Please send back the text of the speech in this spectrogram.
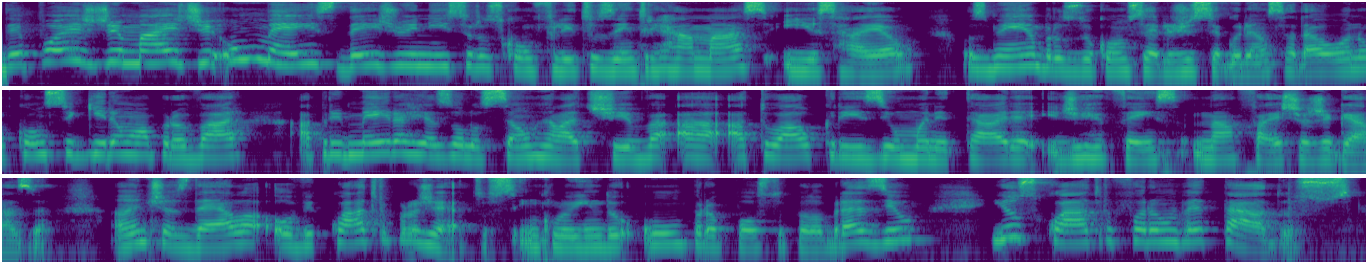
Depois de mais de um mês desde o início dos conflitos entre Hamas e Israel, os membros do Conselho de Segurança da ONU conseguiram aprovar a primeira resolução relativa à atual crise humanitária e de reféns na faixa de Gaza. Antes dela, houve quatro projetos, incluindo um proposto pelo Brasil, e os quatro foram vetados.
